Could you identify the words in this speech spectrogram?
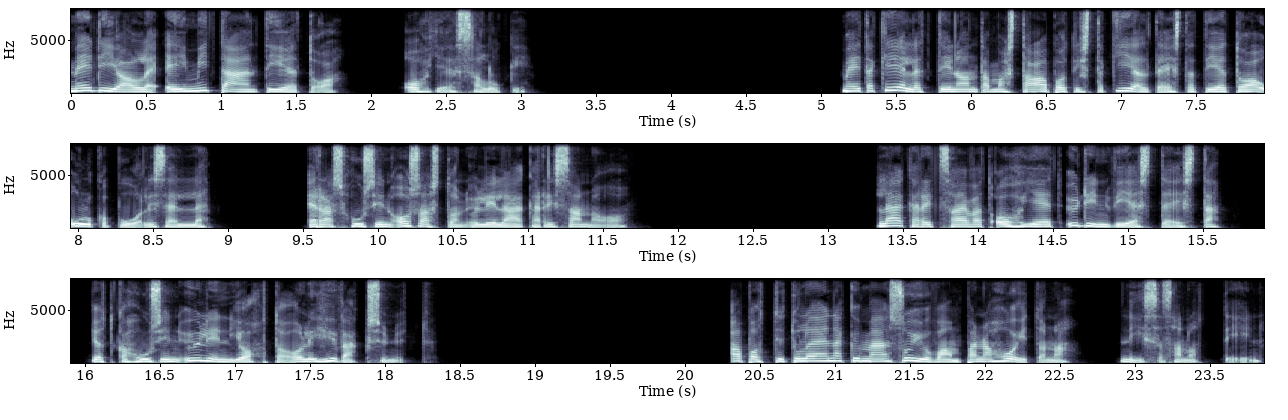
Medialle ei mitään tietoa, ohjeessa luki. Meitä kiellettiin antamasta apotista kielteistä tietoa ulkopuoliselle, eräs HUSin osaston ylilääkäri sanoo. Lääkärit saivat ohjeet ydinviesteistä, jotka HUSin ylinjohto oli hyväksynyt. Apotti tulee näkymään sujuvampana hoitona, niissä sanottiin.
